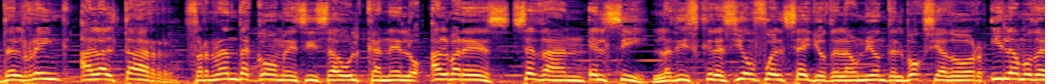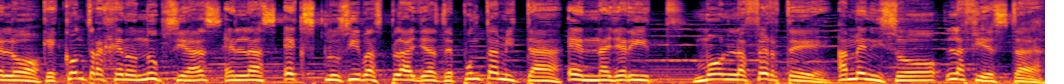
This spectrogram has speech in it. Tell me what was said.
Del ring al altar, Fernanda Gómez y Saúl Canelo Álvarez se dan el sí. La discreción fue el sello de la unión del boxeador y la modelo que contrajeron nupcias en las exclusivas playas de Punta Mita en Nayarit. Mon Laferte amenizó la fiesta.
